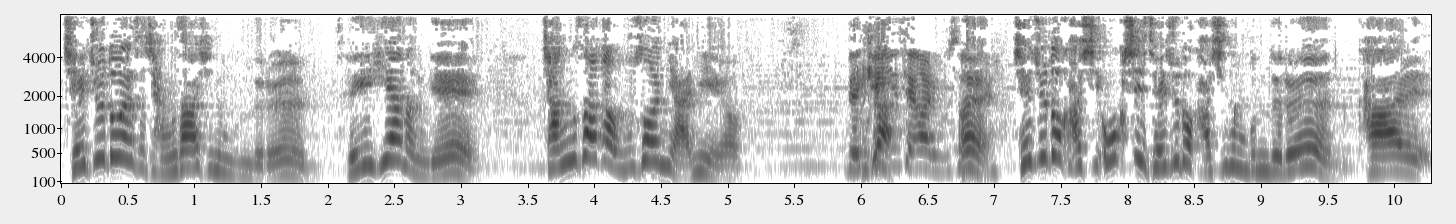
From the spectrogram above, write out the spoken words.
제주도에서 장사하시는 분들은 되게 희한한 게 장사가 우선이 아니에요. 내 그러니까- 개인 생활이 우선이에요. 네, 제주도 가시 혹시 제주도 가시는 분들은 갈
